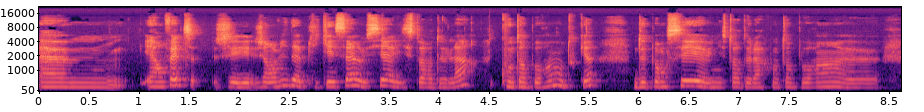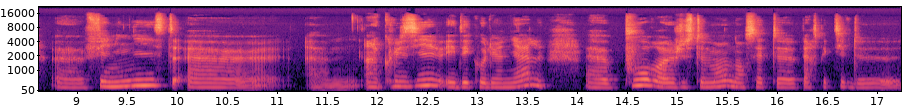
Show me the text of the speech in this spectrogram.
et en fait, j'ai envie d'appliquer ça aussi à l'histoire de l'art, contemporain en tout cas, de penser une histoire de l'art contemporain féministe euh, inclusive et décoloniale euh, pour euh, justement dans cette perspective de,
